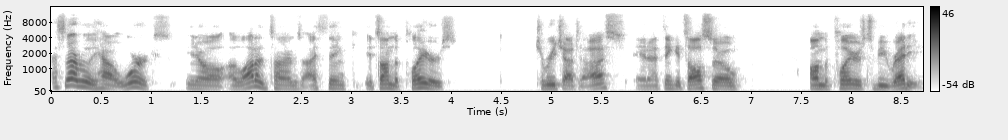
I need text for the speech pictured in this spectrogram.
That's not really how it works. You know, a lot of the times I think it's on the players to reach out to us, and I think it's also on the players to be ready.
